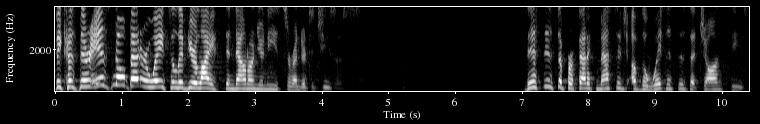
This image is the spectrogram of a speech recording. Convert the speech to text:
because there is no better way to live your life than down on your knees surrendered to Jesus. This is the prophetic message of the witnesses that John sees.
